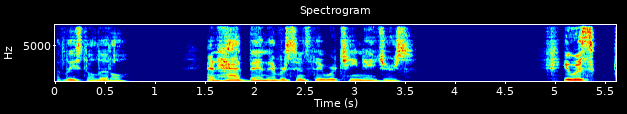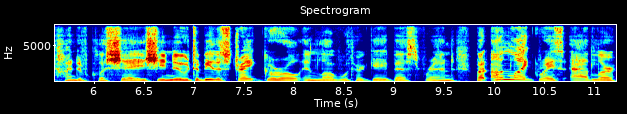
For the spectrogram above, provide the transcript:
at least a little, and had been ever since they were teenagers. It was kind of cliche, she knew, to be the straight girl in love with her gay best friend, but unlike Grace Adler,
